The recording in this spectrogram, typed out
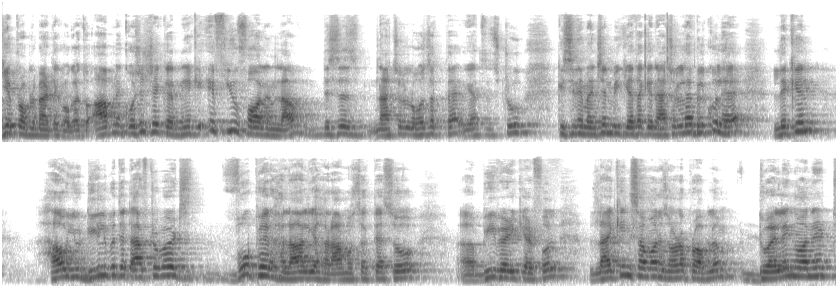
یہ پرابلمٹک ہوگا۔ تو آپ نے کوشش یہ کرنی ہے کہ if you fall in love this is natural ہو سکتا ہے۔ یس اٹس ٹرو کسی نے مینشن بھی کیا تھا کہ نیچرل ہے، بالکل ہے۔ لیکن how you deal with it afterwards وہ پھر حلال یا حرام ہو سکتا ہے۔ So be very careful liking someone is not a problem dwelling on it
